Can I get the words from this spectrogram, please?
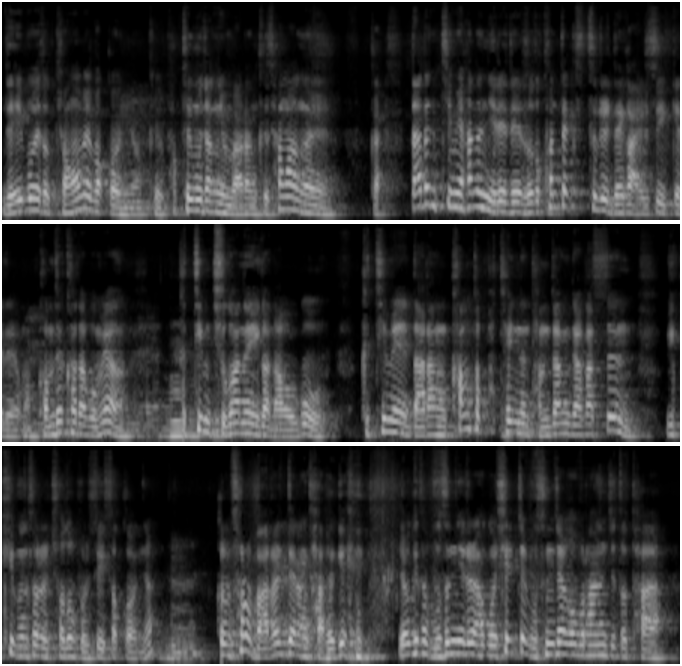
네이버에서 경험해 봤거든요. 그 박태무 장님 말한 그 상황을 그러니까 다른 팀이 하는 일에 대해서도 context를 내가 알 수 있게 돼요. 막 검색하다 보면 그 팀 주간회의가 나오고 그 팀에 나랑 counterpart에 있는 담당자가 쓴 위키 문서를 저도 볼 수 있었거든요. 음, 그럼 서로 말할 때랑 다르게 여기서 무슨 일을 하고 실제 무슨 작업을 하는지도 다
